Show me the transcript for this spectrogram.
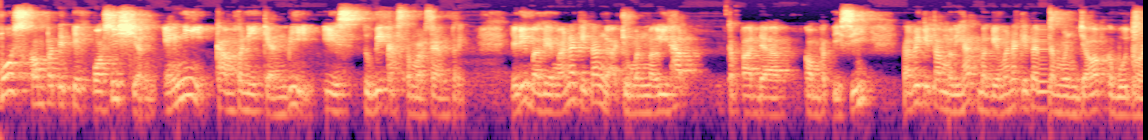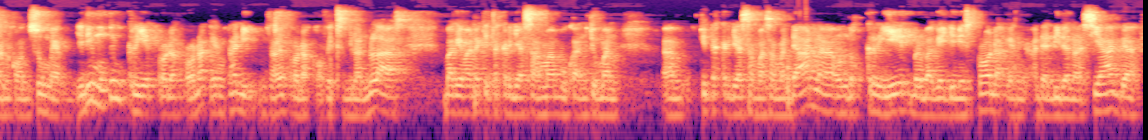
most competitive position any company can be is to be customer centric. Jadi bagaimana kita nggak cuma melihat kepada kompetisi, tapi kita melihat bagaimana kita bisa menjawab kebutuhan konsumen. Jadi mungkin create produk-produk yang tadi, misalnya produk COVID-19, bagaimana kita kerjasama bukan cuma um, kita kerja sama-sama Dana untuk create berbagai jenis produk yang ada di Dana Siaga,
